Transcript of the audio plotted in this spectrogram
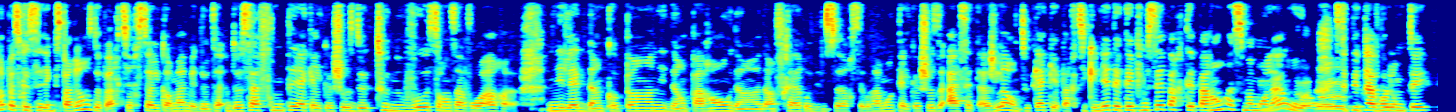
non, parce que c'est une expérience de partir seul quand même et de, de s'affronter à quelque chose de tout nouveau sans avoir euh, ni l'aide d'un copain, ni d'un parent ou d'un frère ou d'une sœur. C'est vraiment quelque chose à cet âge-là, en tout cas, qui est particulier. T'étais poussé par tes parents à ce moment-là ou c'était ta volonté?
